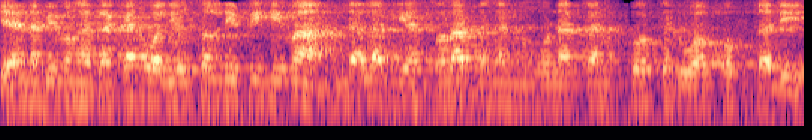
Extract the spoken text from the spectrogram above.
Ya Nabi mengatakan wal yusalli fihima, hendaklah dia sholat dengan menggunakan khuf kedua khuf tadi.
